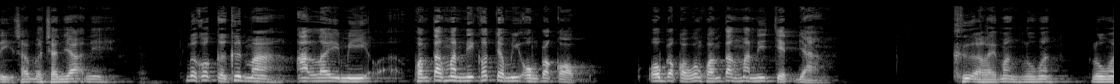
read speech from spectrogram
ติสัมปชัญญะนี่ เมื่อเขาเกิดขึ้นมาอะไรมีความตั้งมั่นนี้เขาจะมีองค์ประกอบ องค์ประกอบของความตั้งมั่นนี้เจ็ดอย่าง คืออะไรมั่งรู้มั่งรู้ไหม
